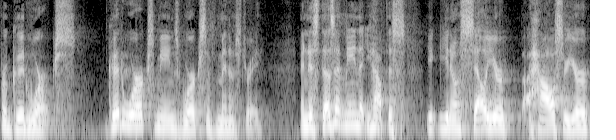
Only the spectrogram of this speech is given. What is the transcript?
for good works. Good works means works of ministry. And this doesn't mean that you have to you know, sell your house or your,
